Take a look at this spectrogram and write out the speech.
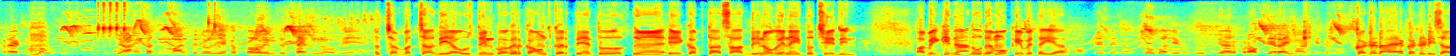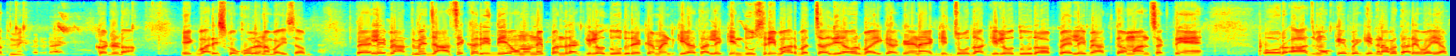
करेक्ट मतलब का दिन मान चलो एक हफ़्ता हो गया छह दिन हो गए हैं। अच्छा बच्चा दिया उस दिन को अगर काउंट करते हैं तो एक हफ़्ता सात दिन हो गए नहीं तो छः दिन। अभी कितना दूध है मौके पे तैयार? मौके पे चौदह लीटर दूध तैयार पर आप तेरह ही मान के चलो। कटड़ा है कटड़ी साथ में? कटड़ा है कटड़ा। एक बार इसको खोलना भाई साहब। पहले ब्यात में जहाँ से खरीदी है उन्होंने पंद्रह किलो दूध रेकमेंड किया था लेकिन दूसरी बार बच्चा दिया और भाई का कहना है कि चौदह किलो दूध आप पहले ब्यात का मान सकते हैं। और आज मौके पे कितना बता रहे भाई आप?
